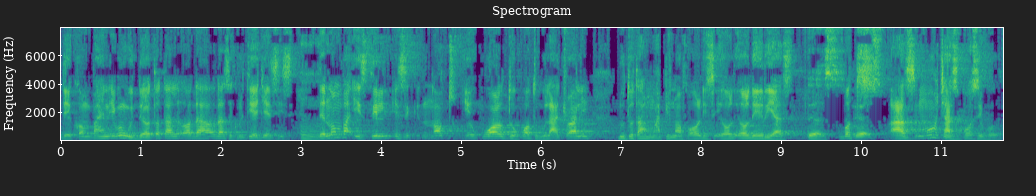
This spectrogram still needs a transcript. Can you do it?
they combine, even with the total other, other security agencies. The number is still is not equal to what will actually do total mapping of all, these, all, all the areas. Yes, But yes. as much as possible,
